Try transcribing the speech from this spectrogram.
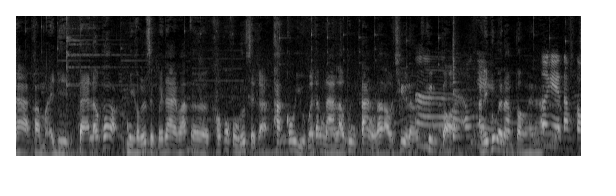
ชาติความหมายดี แต่เราก็มีความรู้สึกไม่ได้ว่าเออเขาก็คงรู้สึกอะพรรคก็อยู่มาตั้งนานเราเพิ่งตั้งแล้วเอาชื่อเราขึ้นก่อน อ่าโอเค อันนี้พูดกันตามตรงเลยนะครัโอเคตามตรง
